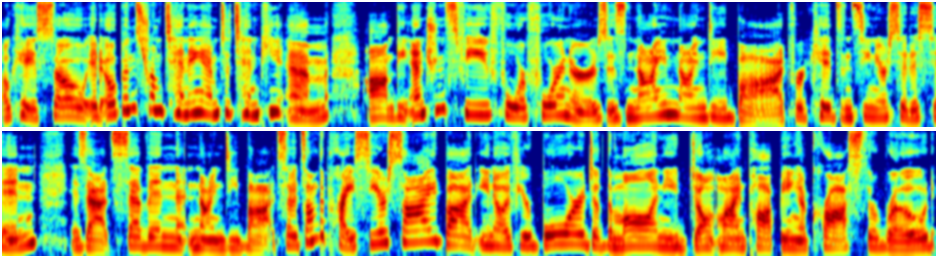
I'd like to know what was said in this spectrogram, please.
Okay, so it opens from 10 a.m. to 10 p.m. Um, the entrance fee for foreigners is 990 baht. For kids and senior citizen is at 790 baht. So it's on the pricier side, but you know if you're bored of the mall and you don't mind popping across the road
